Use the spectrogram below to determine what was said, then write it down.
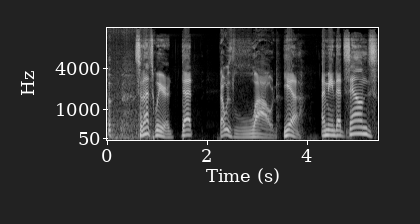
So that's weird. That that was loud. Yeah. I mean, that sounds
